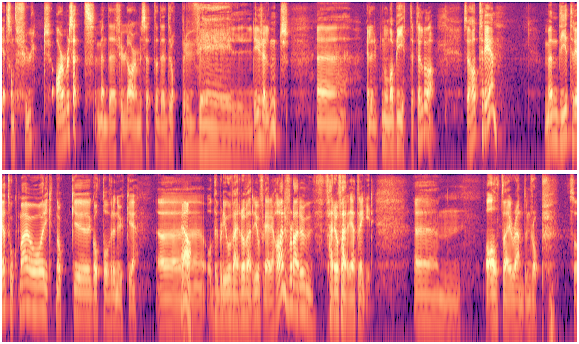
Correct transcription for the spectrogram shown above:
et sånt fullt armor set, Men det fulle armor-settet det dropper veldig sjeldent. Eh, eller noen av biter til det, da. Så jeg har tre. Men de tre tok meg jo riktignok uh, godt over en uke. Eh, Ja. Og det blir jo verre og verre jo flere jeg har, for det er jo færre og færre jeg trenger. Eh, og alt er jo random drop. Så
